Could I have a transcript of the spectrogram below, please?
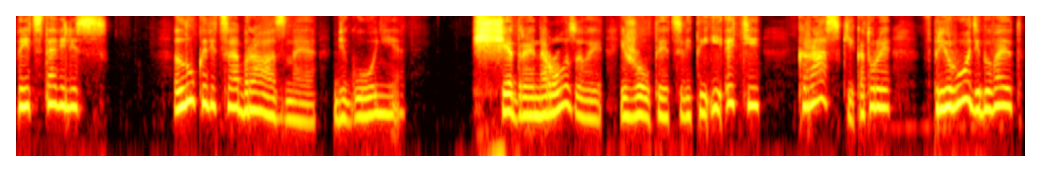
представились луковицеобразная бегония, щедрая на розовые и желтые цветы, и эти краски, которые в природе бывают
